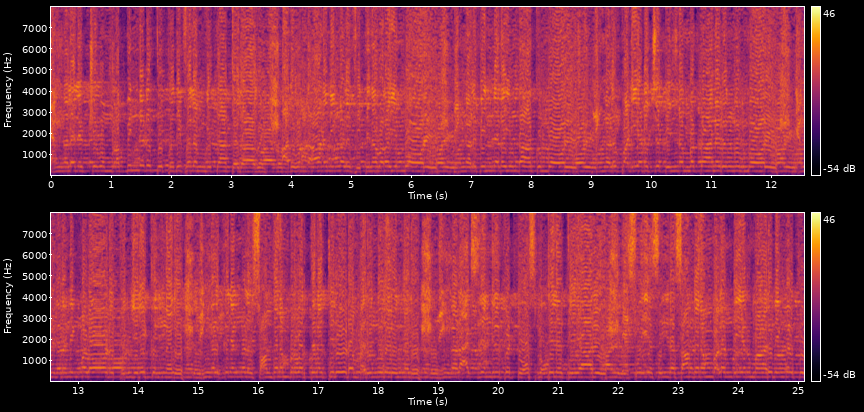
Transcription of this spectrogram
ഞങ്ങളെ ലക്ഷ്യവും റബ്ബിന്റെ അടുത്ത് പ്രതിഫലം കിട്ടാത്തതാകും. അതുകൊണ്ടാണ് നിങ്ങൾ ഫിത്തിന പറയുമ്പോൾ നിങ്ങൾ ഭിന്നതയുണ്ടാക്കുമ്പോൾ നിങ്ങൾ പടിയടച്ച് പിണ്ടം വെക്കാനൊരുങ്ങുമ്പോൾ ഞങ്ങൾ നിങ്ങളോട് പുഞ്ചിരിക്കുന്നത് നിങ്ങൾക്ക് ഞങ്ങൾ സ്വാന്തനം പ്രവർത്തനത്തിലൂടെ മരുന്ന് തരുന്നത്. നിങ്ങൾ ആക്സിഡന്റിൽപ്പെട്ട് ഹോസ്പിറ്റലിലെത്തിയാൽ എസ് വൈ എസിന്റെ സാന്ത്വനം വളണ്ടിയർമാർ നിങ്ങൾക്ക്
